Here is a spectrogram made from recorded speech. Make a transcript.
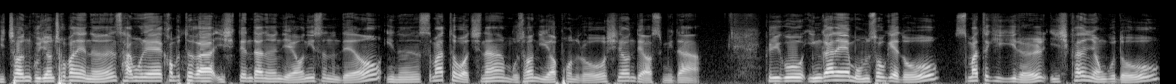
2009년 초반에는 사물에 컴퓨터가 이식된다는 예언이 있었는데요. 이는 스마트워치나 무선 이어폰으로 실현되었습니다. 그리고 인간의 몸속에도 스마트 기기를 이식하는 연구도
